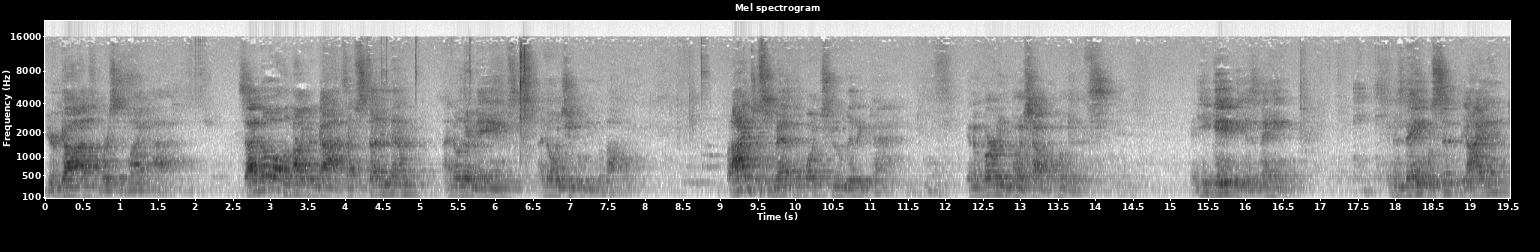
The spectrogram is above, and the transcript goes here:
Your gods versus my God. Said, I know all about your gods. I've studied them. I know their names. I know what you believe about them. But I just met the one true living God in a burning bush out in the wilderness. And he gave me his name. And his name was simply I am.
